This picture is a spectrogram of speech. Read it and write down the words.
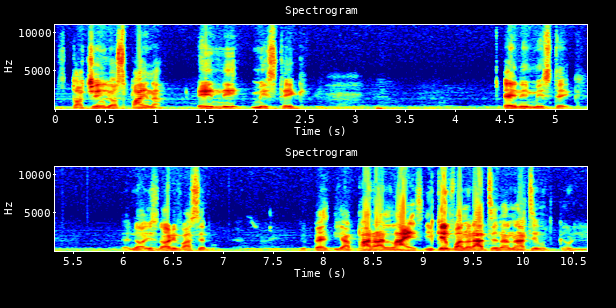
It's touching your spinal. Any mistake, any mistake, no, it's not reversible. You, you are paralyzed. You came for another thing, and nothing would kill you.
